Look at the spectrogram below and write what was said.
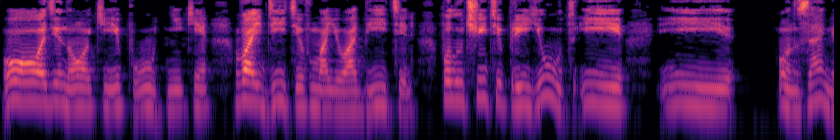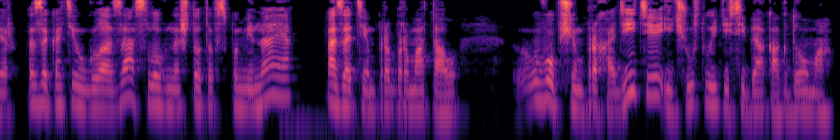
«О, одинокие путники, войдите в мою обитель, получите приют и... и...» Он замер, закатил глаза, словно что-то вспоминая, а затем пробормотал. «В общем, проходите и чувствуйте себя как дома».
